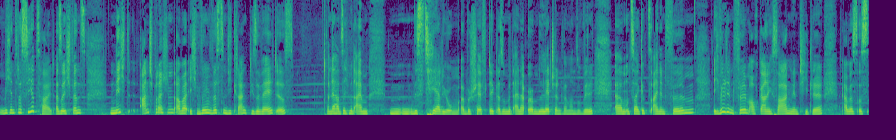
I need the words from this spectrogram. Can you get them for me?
mich interessiert's halt. Also ich find's nicht ansprechend, aber ich will wissen, wie krank diese Welt ist. Und er hat sich mit einem Mysterium äh, beschäftigt, also mit einer Urban Legend, wenn man so will. Ähm, und zwar gibt's einen Film, ich will den Film auch gar nicht sagen, den Titel, aber es ist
